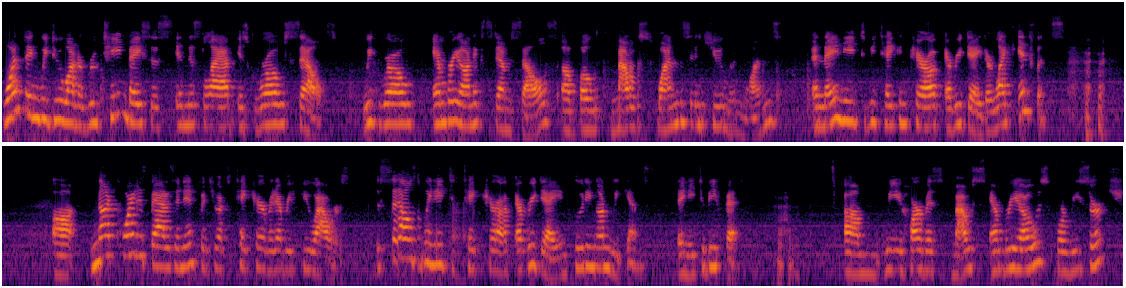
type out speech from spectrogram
one thing we do on a routine basis in this lab is grow cells. We grow embryonic stem cells of both mouse ones and human ones, and they need to be taken care of every day. They're like infants. uh, not quite as bad as an infant, you have to take care of it every few hours. The cells we need to take care of every day, including on weekends. They need to be fed. Um, we harvest mouse embryos for research.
